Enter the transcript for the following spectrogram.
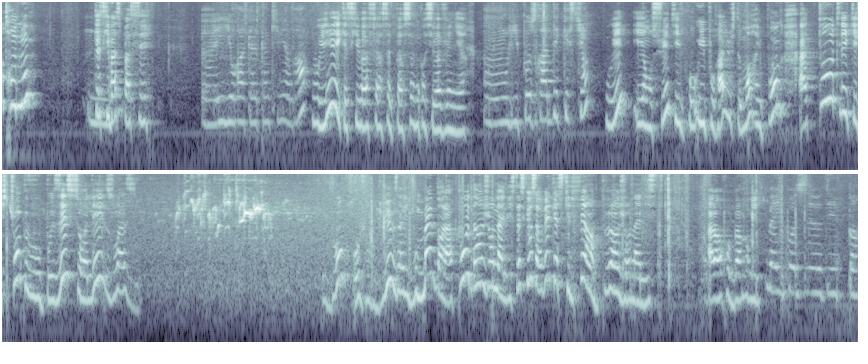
entre nous? Qu'est-ce qui va se passer? Euh, il y aura quelqu'un qui viendra. Oui. Et qu'est-ce qu'il va faire cette personne quand il va venir? On lui posera des questions. Oui, et ensuite il, pour- il pourra justement répondre à toutes les questions que vous vous posez sur les oiseaux. Et donc aujourd'hui, vous allez vous mettre dans la peau d'un journaliste. Est-ce que vous savez qu'est-ce qu'il fait un peu un journaliste? Alors Robin, oui. Bah, il pose, euh, des, par-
